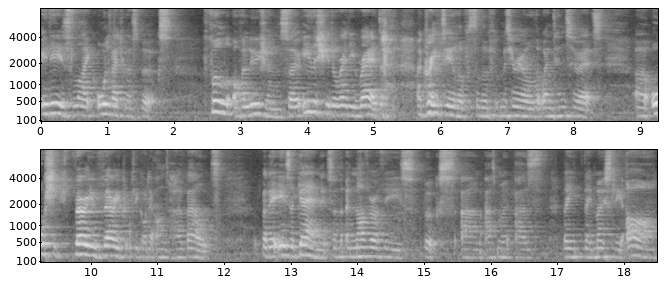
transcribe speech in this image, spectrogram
it is like all of Edgeworth's books, full of allusions. So either she'd already read a great deal of sort of material that went into it, uh, or she very, very quickly got it under her belt. But it is again, it's an, another of these books, um, as mo- as they they mostly are,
